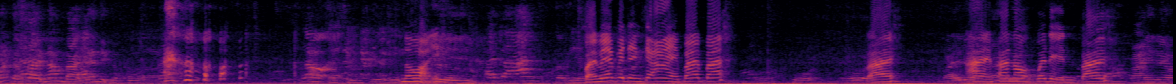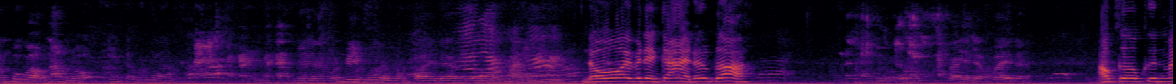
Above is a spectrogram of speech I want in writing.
มันก็ใส่น้ำได้แล้วนี่กระโปรงหน่อยไปแม่ไปเด่นก็อายไปไปไปไปอายพาน้องไปเด่นไป ไปแล้วมันบอกว่าน้ำดอกแม่มันมีโมมันไปแล้วโดยไปเด่นก็อายเด้อเด้อไปแล้วไปแล้วเอาเกิบขึ้นไหม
